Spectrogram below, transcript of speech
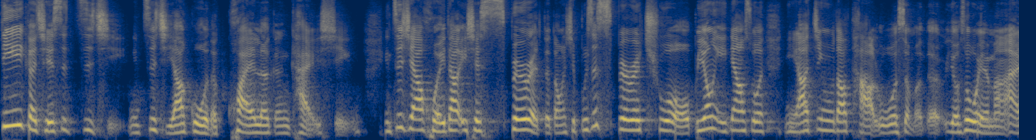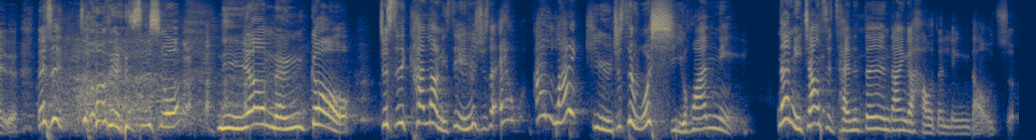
第一个其实是自己，你自己要过得快乐跟开心，你自己要回到一些 spirit 的东西，不是 spiritual，不用一定要说你要进入到塔罗什么的，有时候我也蛮爱的，但是重点是说你要能够就是看到你自己就觉得，哎，I like you，就是我喜欢你，那你这样子才能真正当一个好的领导者。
